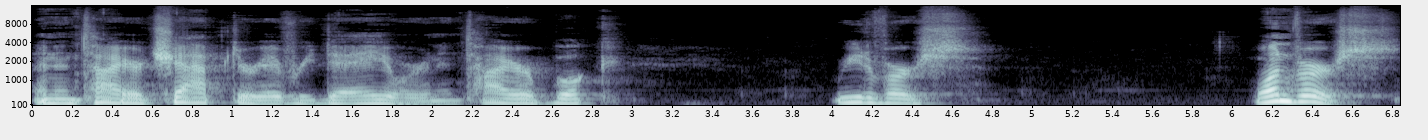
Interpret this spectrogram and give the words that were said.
an entire chapter every day or an entire book. Read a verse. One verse.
